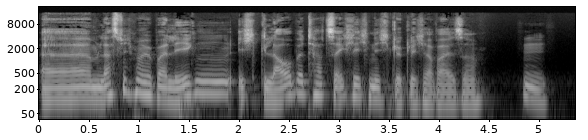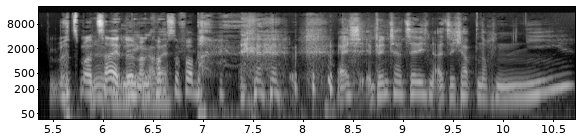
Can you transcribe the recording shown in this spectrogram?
Ähm, lass mich mal überlegen. Ich glaube tatsächlich nicht, glücklicherweise. Hm. Wird's mal ja, Zeit, ne? Wann kommst du vorbei? ja, ich bin tatsächlich, also ich habe noch nie,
